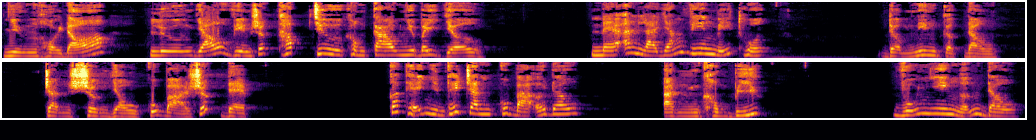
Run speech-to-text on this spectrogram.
Nhưng hồi đó, lương giáo viên rất thấp chứ không cao như bây giờ. Mẹ anh là giảng viên mỹ thuật. Đồng niên gật đầu. Tranh sơn dầu của bà rất đẹp. Có thể nhìn thấy tranh của bà ở đâu? Anh không biết. Vũ Nhiên ngẩng đầu,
